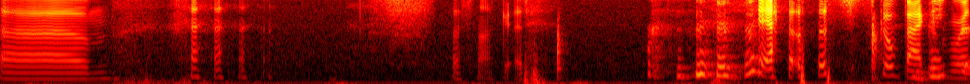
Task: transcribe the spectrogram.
Um, that's not good. yeah, let's just go back and forth,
